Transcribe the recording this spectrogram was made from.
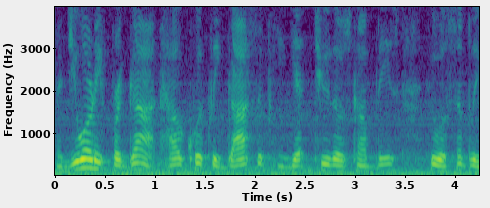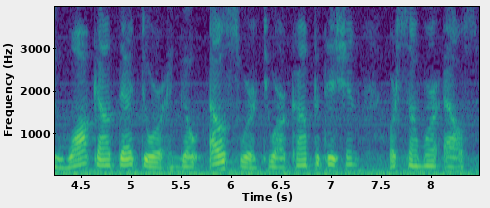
And you already forgot how quickly gossip can get to those companies who will simply walk out that door and go elsewhere to our competition or somewhere else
